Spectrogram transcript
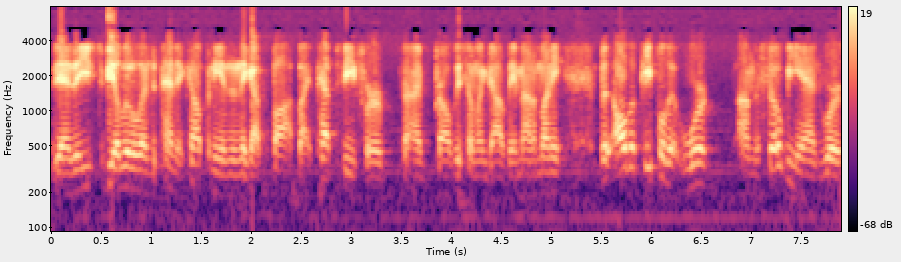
Yeah, they used to be a little independent company, and then they got bought by Pepsi for uh, probably some ungodly amount of money. But all the people that worked on the Sobe end were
